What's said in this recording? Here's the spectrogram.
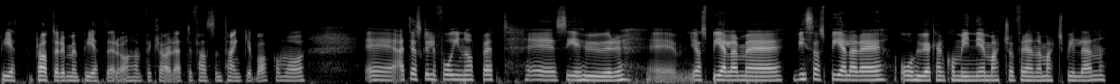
Pet- pratade med Peter och han förklarade att det fanns en tanke bakom och eh, att jag skulle få inhoppet, eh, se hur eh, jag spelar med vissa spelare och hur jag kan komma in i en match och förändra matchbilden.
